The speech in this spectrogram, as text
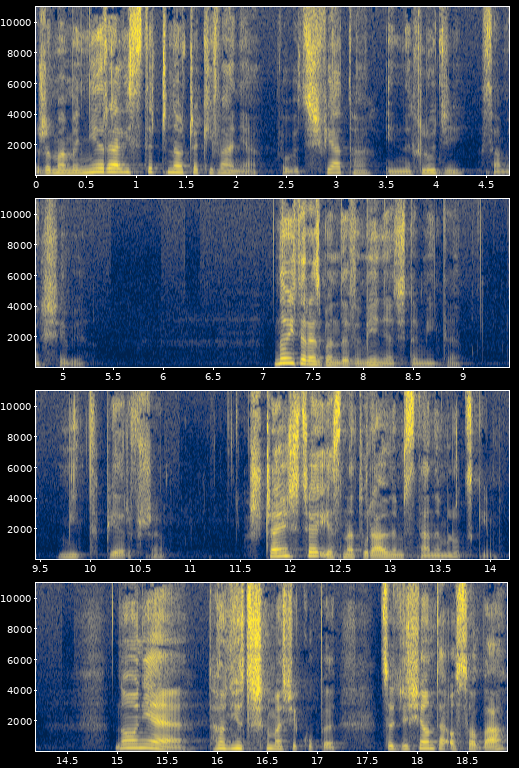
że mamy nierealistyczne oczekiwania wobec świata, innych ludzi, samych siebie. No i teraz będę wymieniać te mity. Mit pierwszy. Szczęście jest naturalnym stanem ludzkim. No nie, to nie trzyma się kupy. Co dziesiąta osoba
